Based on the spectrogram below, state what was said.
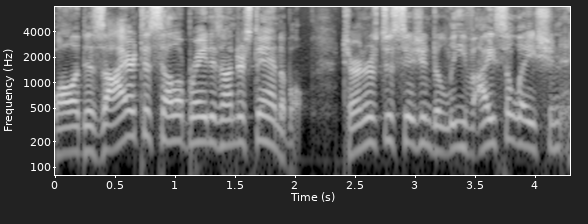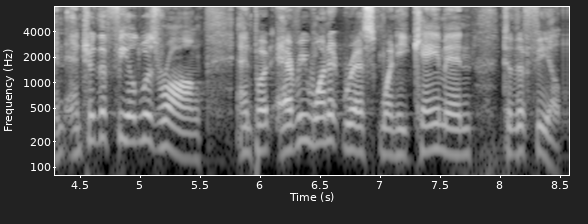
While a desire to celebrate is understandable, Turner's decision to leave isolation and enter the field was wrong and put everyone at risk when he came in to the field.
